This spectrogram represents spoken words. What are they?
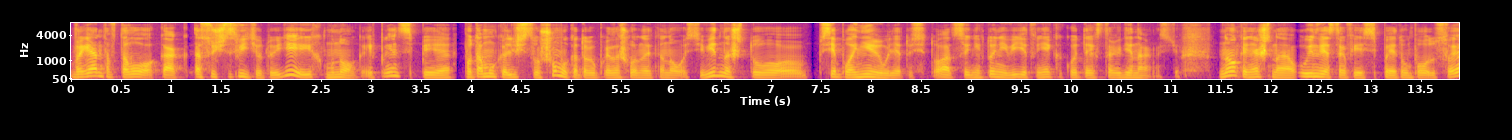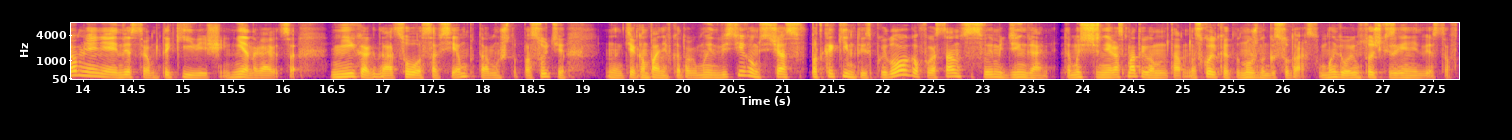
Вариантов того, как осуществить эту идею, их много. И, в принципе, по тому количеству шума, которое произошло на этой новости, видно, что все планировали эту ситуацию, и никто не видит в ней какой-то экстраординарностью. Но, конечно, у инвесторов есть по этому поводу свое мнение. Инвесторам такие вещи не нравятся никогда от слова совсем, потому что, по сути, те компании, в которые мы инвестируем, сейчас под каким-то из предлогов расстанутся своими деньгами. Это мы сейчас не рассматриваем, там, насколько это нужно государству. Мы говорим с точки зрения инвесторов.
